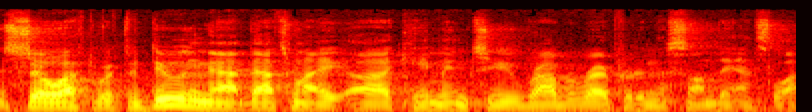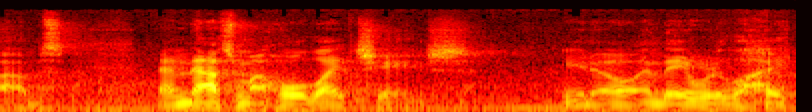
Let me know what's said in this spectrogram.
so after, after doing that, that's when I uh, came into Robert Redford and the Sundance Labs. And that's when my whole life changed, you know, and they were like,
